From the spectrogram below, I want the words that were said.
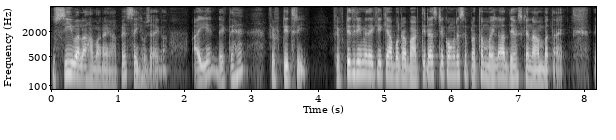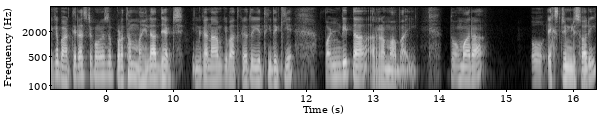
तो सी वाला हमारा यहाँ पे सही हो जाएगा। आइए देखते हैं फिफ्टी थ्री फिफ्टी थ्री में देखिए क्या बोल रहा है, भारतीय राष्ट्रीय कांग्रेस के प्रथम महिला अध्यक्ष का नाम बताएँ। देखिए, भारतीय राष्ट्रीय कांग्रेस के प्रथम महिला अध्यक्ष, इनका नाम की बात करें तो ये थी देखिए, पंडिता रमाबाई। तो हमारा, ओ एक्सट्रीमली सॉरी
